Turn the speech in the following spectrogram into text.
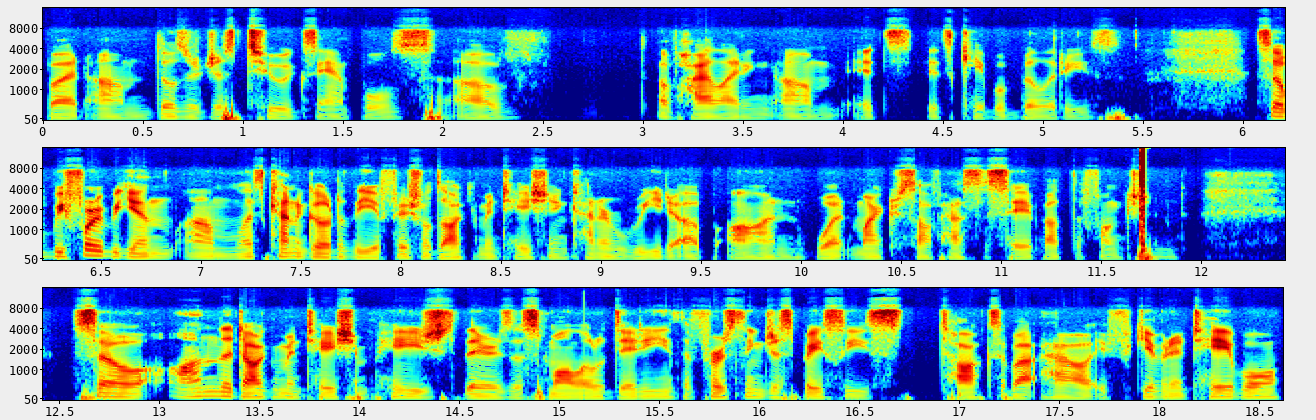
but um, those are just two examples of of highlighting um, its its capabilities. So before we begin, um, let's kind of go to the official documentation, kind of read up on what Microsoft has to say about the function. So on the documentation page, there's a small little ditty. The first thing just basically talks about how if given a table,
